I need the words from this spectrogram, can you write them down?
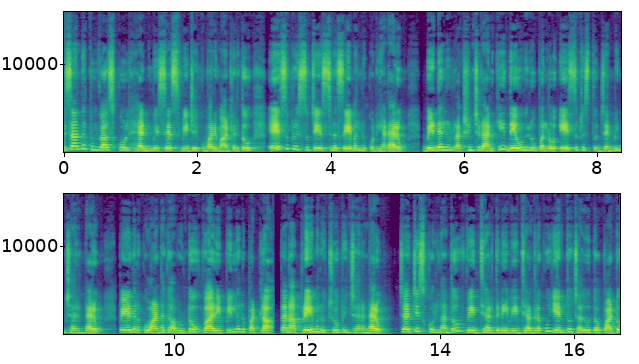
ఈ సందర్భంగా school head Mrs Vijay Kumari మాట్లాడుతూ ఏసుక్రీస్తు చేసిన సేవలను కొనియాడారు. బిడ్డలను రక్షించడానికి దేవుని రూపంలో ఏసుక్రీస్తు జన్మించారన్నారు. పేదలకు అండగా ఉంటూ వారి పిల్లల పట్ల తన ప్రేమను చూపించారన్నారు. చర్చి స్కూల్ నందు విద్యార్థిని విద్యార్థులకు ఎంతో చదువుతో పాటు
